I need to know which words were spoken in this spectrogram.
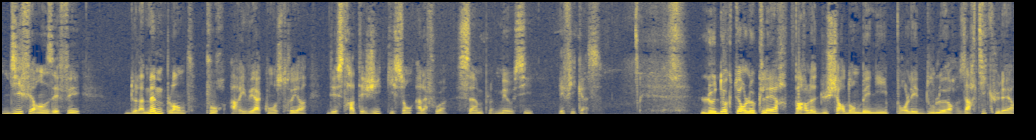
différents effets de la même plante pour arriver à construire des stratégies qui sont à la fois simples mais aussi efficaces. Le docteur Leclerc parle du chardon béni pour les douleurs articulaires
